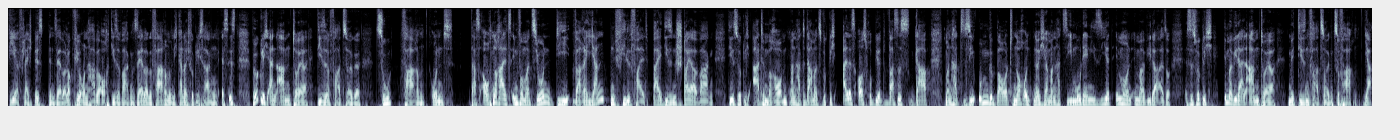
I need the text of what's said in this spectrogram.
wie ihr vielleicht wisst, bin selber Lokführer und habe auch diese Wagen selber gefahren und ich kann euch wirklich sagen, es ist wirklich ein Abenteuer, diese Fahrzeuge zu fahren. Und das auch noch als Information, die Variantenvielfalt bei diesen Steuerwagen, die ist wirklich atemberaubend. Man hatte damals wirklich alles ausprobiert, was es gab. Man hat sie umgebaut, noch und nöcher. Man hat sie modernisiert, immer und immer wieder. Also es ist wirklich immer wieder ein Abenteuer, mit diesen Fahrzeugen zu fahren. Ja,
